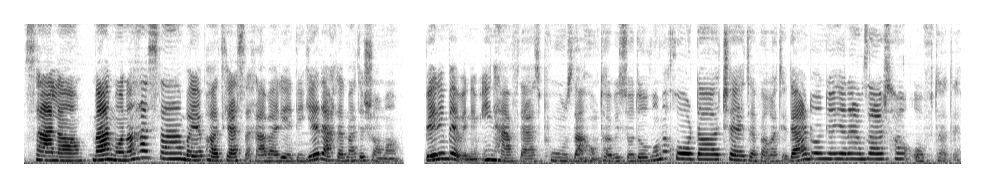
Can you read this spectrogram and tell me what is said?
سلام من مونا هستم با یه پادکست خبری دیگه در خدمت شما. بریم ببینیم این هفته از 15 هم تا 22 خرداد چه اتفاقاتی در دنیای رمزارزها افتاده.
